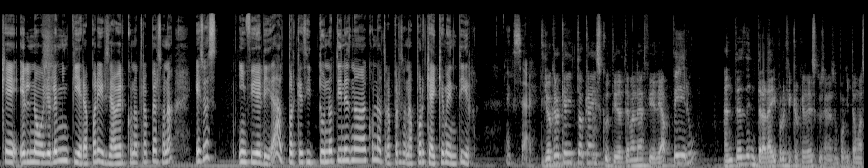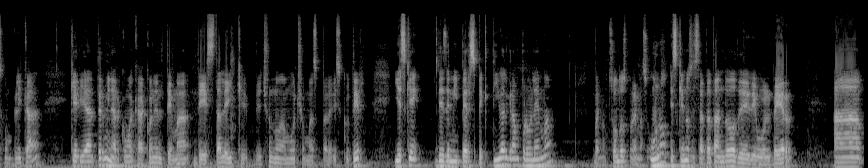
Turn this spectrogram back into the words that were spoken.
que el novio le mintiera para irse a ver con otra persona, eso es infidelidad, porque si tú no tienes nada con la otra persona, ¿por qué hay que mentir? Exacto. Yo creo que ahí toca discutir el tema de la fidelidad, pero antes de entrar ahí, porque creo que esa discusión es un poquito más complicada, quería terminar como acá con el tema de esta ley, que de hecho no da mucho más para discutir. Y es que desde mi perspectiva el gran problema, bueno, son dos problemas. Uno es que nos está tratando de devolver a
